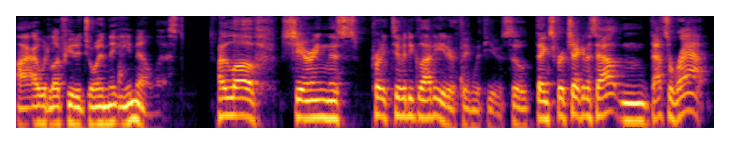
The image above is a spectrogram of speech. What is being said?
I I would love for you to join the email list. I love sharing this productivity gladiator thing with you. So thanks for checking us out. And that's a wrap.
